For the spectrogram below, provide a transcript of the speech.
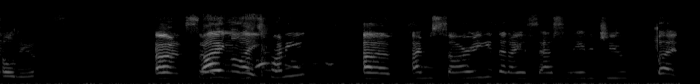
Told you. Uh, so Finally! it's funny. Um, I'm sorry that I assassinated you, but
